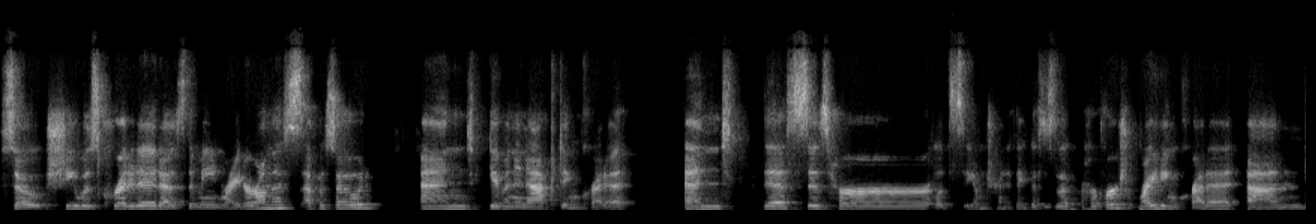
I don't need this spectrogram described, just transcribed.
So she was credited as the main writer on this episode and given an acting credit. And this is her, let's see, I'm trying to think. This is the, her first writing credit and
